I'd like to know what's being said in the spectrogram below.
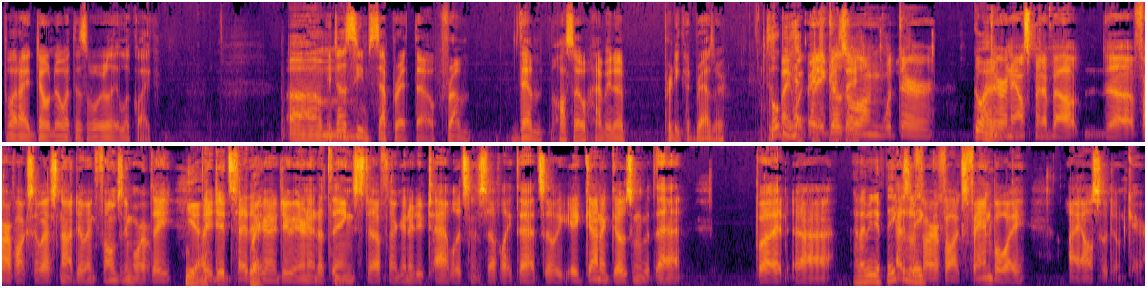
but I don't know what this will really look like. Um, it does seem separate, though, from them also having a pretty good browser. Toby, Despite what it goes along with their Go ahead. their announcement about the Firefox OS not doing phones anymore. They Yeah. they did say they're Right. going to do Internet of Things stuff. They're going to do tablets and stuff like that. So it, it kind of goes in with that. But uh, And I mean, if they as can a make Firefox fanboy, I also don't care.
